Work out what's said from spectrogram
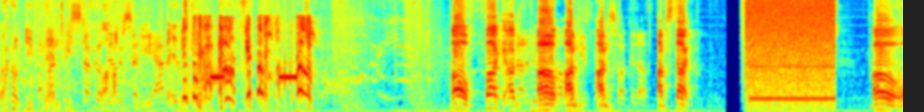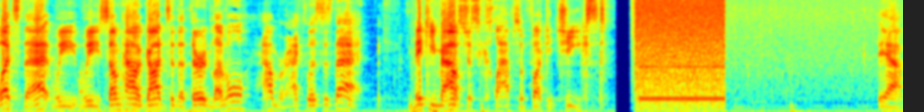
Oh, you I'm about to be stuck on the other side of the afterlife. Oh, fuck, I'm, Gotta be oh, hell, I'm, oh, dude. I'm, Please fuck it. I'm stuck. Oh, what's that? We, we somehow got to the third level? How miraculous is that? Mickey Mouse just claps some fucking cheeks. Yeah.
